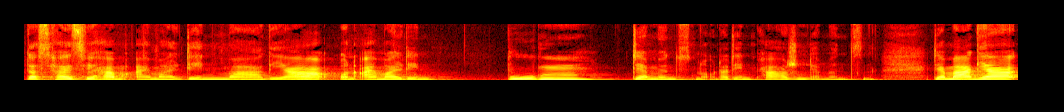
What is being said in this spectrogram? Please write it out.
Das heißt, wir haben einmal den Magier und einmal den Buben der Münzen oder den Pagen der Münzen. Der Magier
